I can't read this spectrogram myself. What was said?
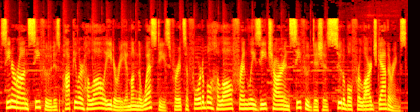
Sinaran Seafood is popular halal eatery among the Westies for its affordable halal-friendly zichar and seafood dishes suitable for large gatherings.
